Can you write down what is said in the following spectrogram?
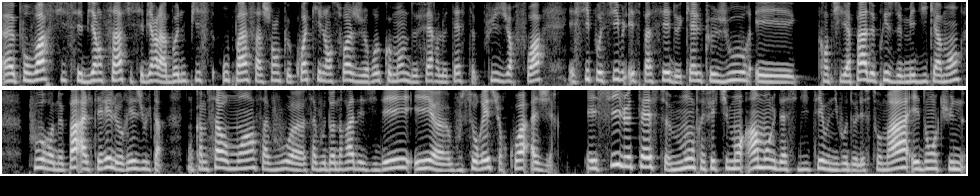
euh, pour voir si c'est bien ça, si c'est bien la bonne piste ou pas, sachant que quoi qu'il en soit, je recommande de faire le test plusieurs fois, et si possible, espacer de quelques jours et quand il n'y a pas de prise de médicaments pour ne pas altérer le résultat. Donc comme ça au moins ça vous, euh, donnera des idées et euh, vous saurez sur quoi agir. Et si le test montre effectivement un manque d'acidité au niveau de l'estomac et donc une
